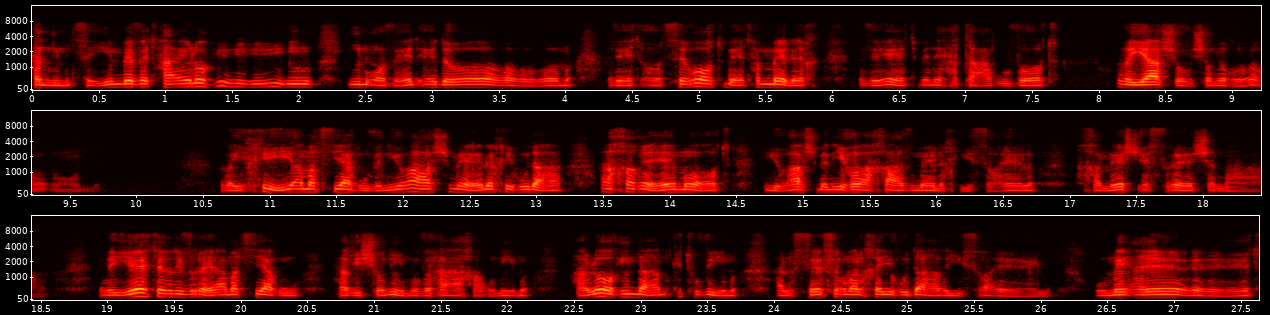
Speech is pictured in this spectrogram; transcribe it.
הנמצאים בבית האלוהים עם עובד אדום ואת אוצרות בית המלך ואת בני התערובות וישוב שומרון. ויחי אמציהו בן יואש מלך יהודה אחרי מות יואש בן יהואחז מלך ישראל חמש עשרה שנה ויתר דברי אמציהו הראשונים והאחרונים הלא הינם כתובים על ספר מלכי יהודה וישראל ומעת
